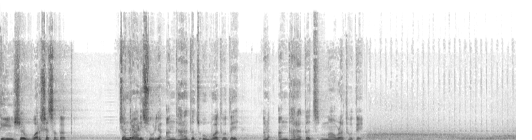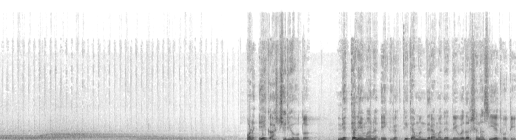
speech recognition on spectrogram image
तीनशे वर्ष सतत. चंद्र आणि सूर्य अंधारातच उगवत होते आणि अंधारातच मावळत होते. पण एक आश्चर्य होतं. नित्य नेमानं एक व्यक्ती त्या मंदिरामध्ये देवदर्शनास येत होती.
